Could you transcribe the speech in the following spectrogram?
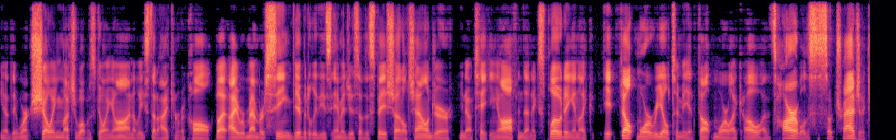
you know, they weren't showing much of what was going on, at least that I can recall. But I remember seeing vividly these images of the Space Shuttle Challenger, you know, taking off and then exploding. And like it felt more real to me. It felt more like, oh, it's horrible. This is so tragic.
